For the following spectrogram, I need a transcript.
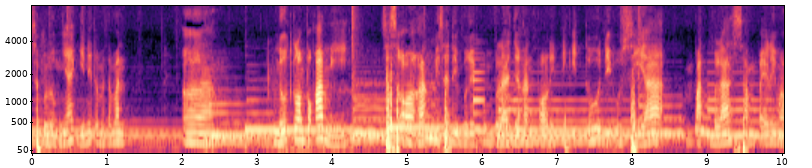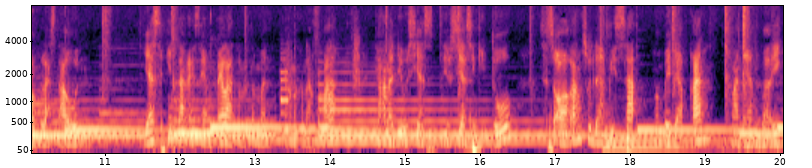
sebelumnya gini teman-teman, uh, menurut kelompok kami seseorang bisa diberi pembelajaran politik itu di usia 14 sampai 15 tahun. Ya sekitar SMP lah teman-teman. Karena kenapa? Karena di usia di usia segitu seseorang sudah bisa membedakan mana yang baik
